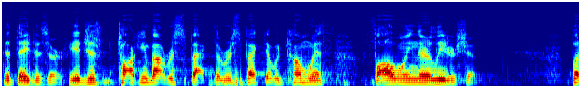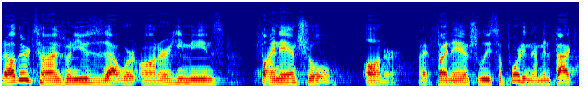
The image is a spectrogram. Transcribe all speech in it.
that they deserve. He's just talking about respect, the respect that would come with following their leadership. But other times when he uses that word honor, he means financial honor, right? Financially supporting them. In fact,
